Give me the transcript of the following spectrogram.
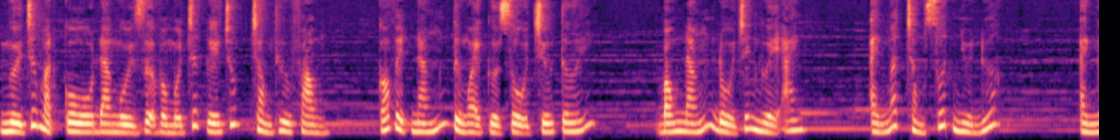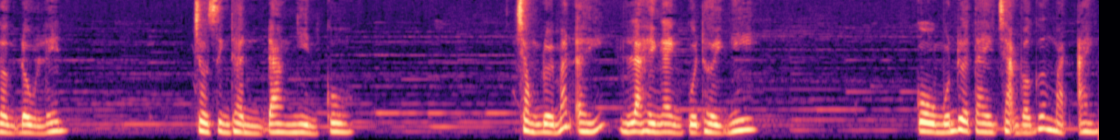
Người trước mặt cô đang ngồi dựa vào một chiếc ghế trúc trong thư phòng, có vệt nắng từ ngoài cửa sổ chiếu tới. Bóng nắng đổ trên người anh, ánh mắt trong suốt như nước. Anh ngẩng đầu lên. Châu sinh thần đang nhìn cô. Trong đôi mắt ấy là hình ảnh của thời nghi. Cô muốn đưa tay chạm vào gương mặt anh,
